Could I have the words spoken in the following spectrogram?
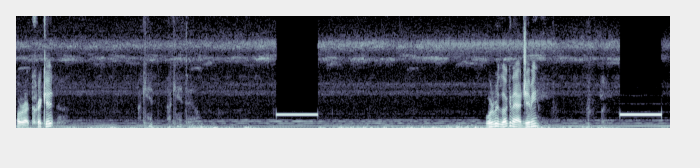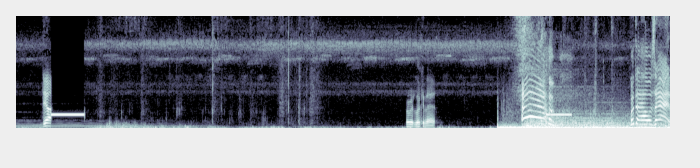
Or a cricket? I can't. I can't tell. What are we looking at, Jimmy? What are we looking at? Ah! What the hell was that?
